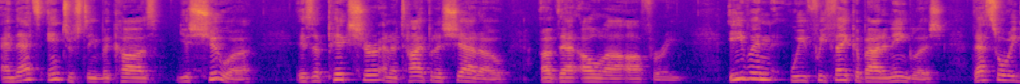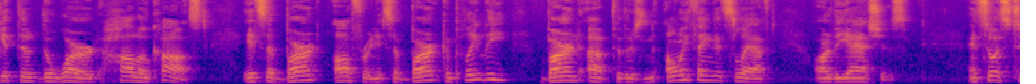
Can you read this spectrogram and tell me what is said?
And that's interesting because Yeshua is a picture and a type and a shadow of that Olah offering. Even if we think about it in English, that's where we get the, the word Holocaust. It's a burnt offering. It's a burnt, completely burned up. So there's the only thing that's left are the ashes. And so it's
